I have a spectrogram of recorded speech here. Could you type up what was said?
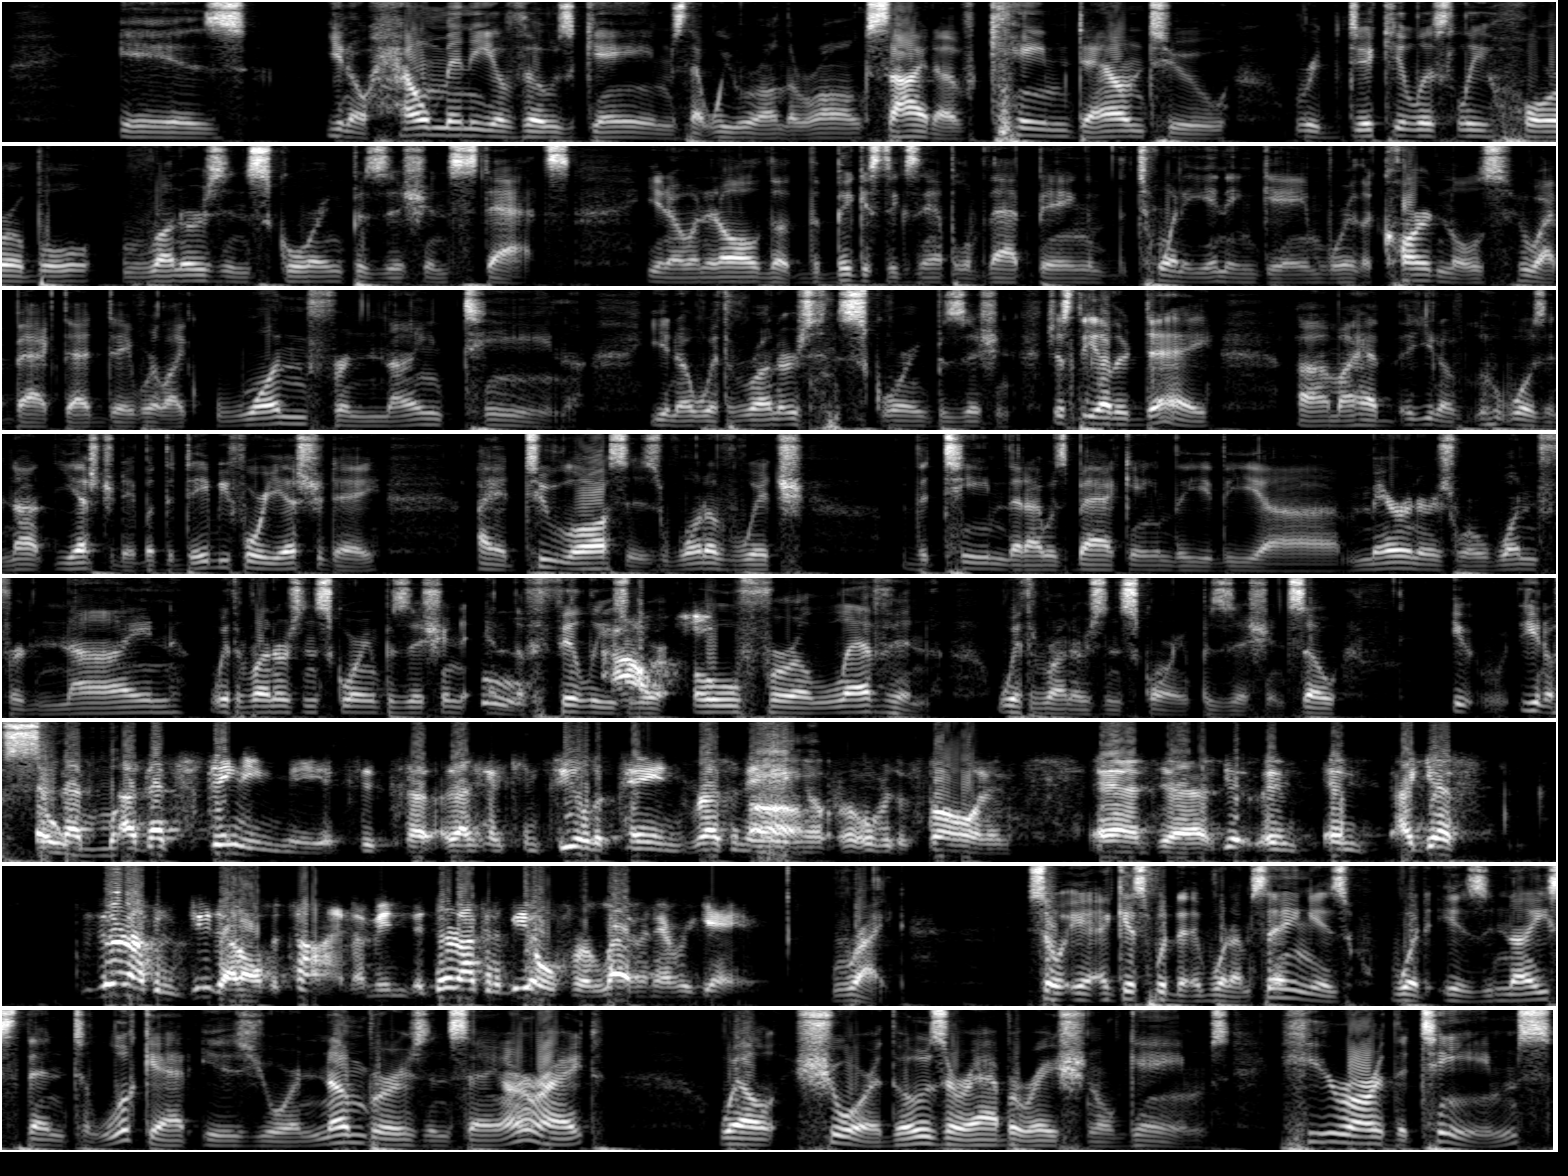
is you know how many of those games that we were on the wrong side of came down to ridiculously horrible runners in scoring position stats. You know, and it all the the biggest example of that being the 20 inning game where the Cardinals, who I backed that day, were like one for 19. You know, with runners in scoring position. Just the other day, um, I had you know who was it? Not yesterday, but the day before yesterday, I had two losses. One of which the team that I was backing, the the uh, Mariners, were one for nine with runners in scoring position, and the Phillies were ouch. zero for eleven with runners in scoring position. So, it, you know, so uh, that's stinging me. It's it's uh, I can feel the pain resonating Oh. over the phone, and and uh, and and I guess they're not going to do that all the time. I mean, they're not going to be over 11 every game. Right. So I I guess what what I'm saying is what is nice then to look at is your numbers and saying, all right, well, sure, those are aberrational games. Here are the teams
